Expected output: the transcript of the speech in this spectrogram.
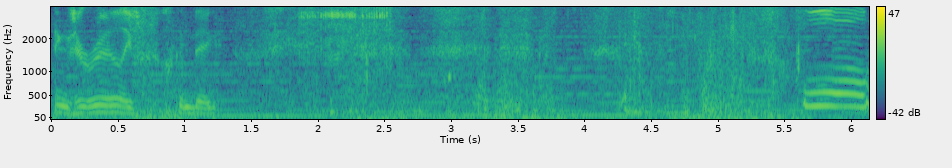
Things are really fucking big. Whoa!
